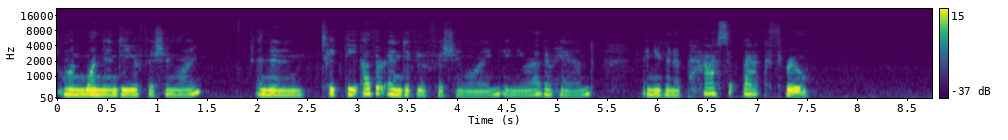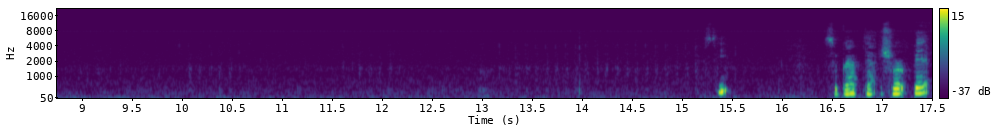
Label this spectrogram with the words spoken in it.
on one end of your fishing line and then take the other end of your fishing line in your other hand and you're going to pass it back through See? So grab that short bit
